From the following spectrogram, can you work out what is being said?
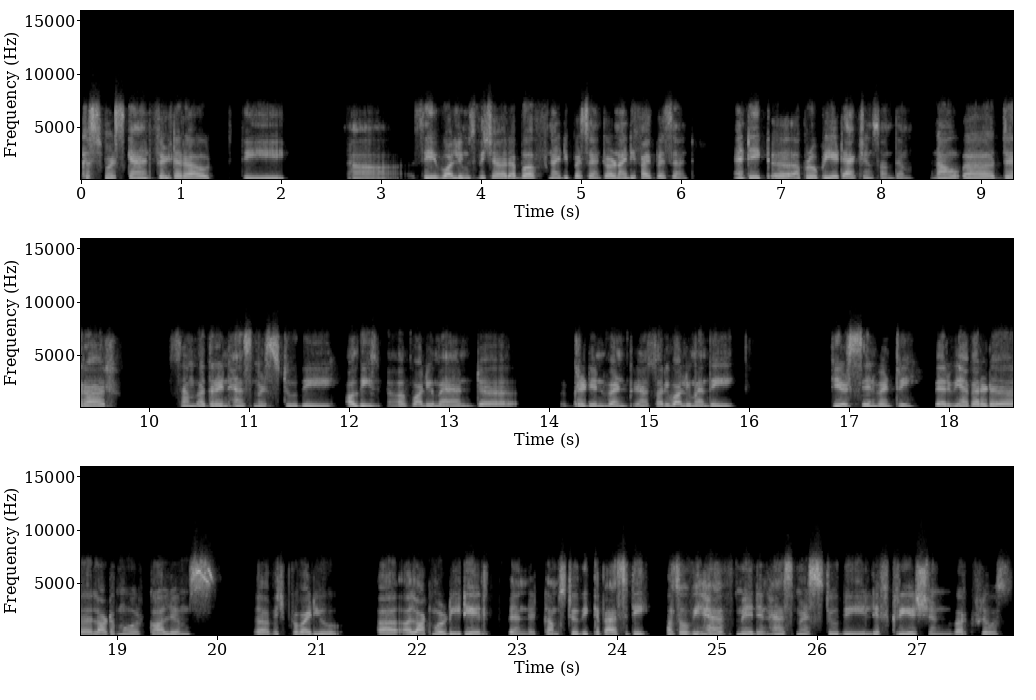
customers can filter out the uh, say volumes which are above 90% or 95% and take uh, appropriate actions on them. Now, uh, there are some other enhancements to the all these uh, volume and uh, grid inventory, sorry, volume and the tiers inventory, where we have added a lot of more columns which provide you a lot more detail when it comes to the capacity. Also, we have made enhancements to the LIF creation workflows,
